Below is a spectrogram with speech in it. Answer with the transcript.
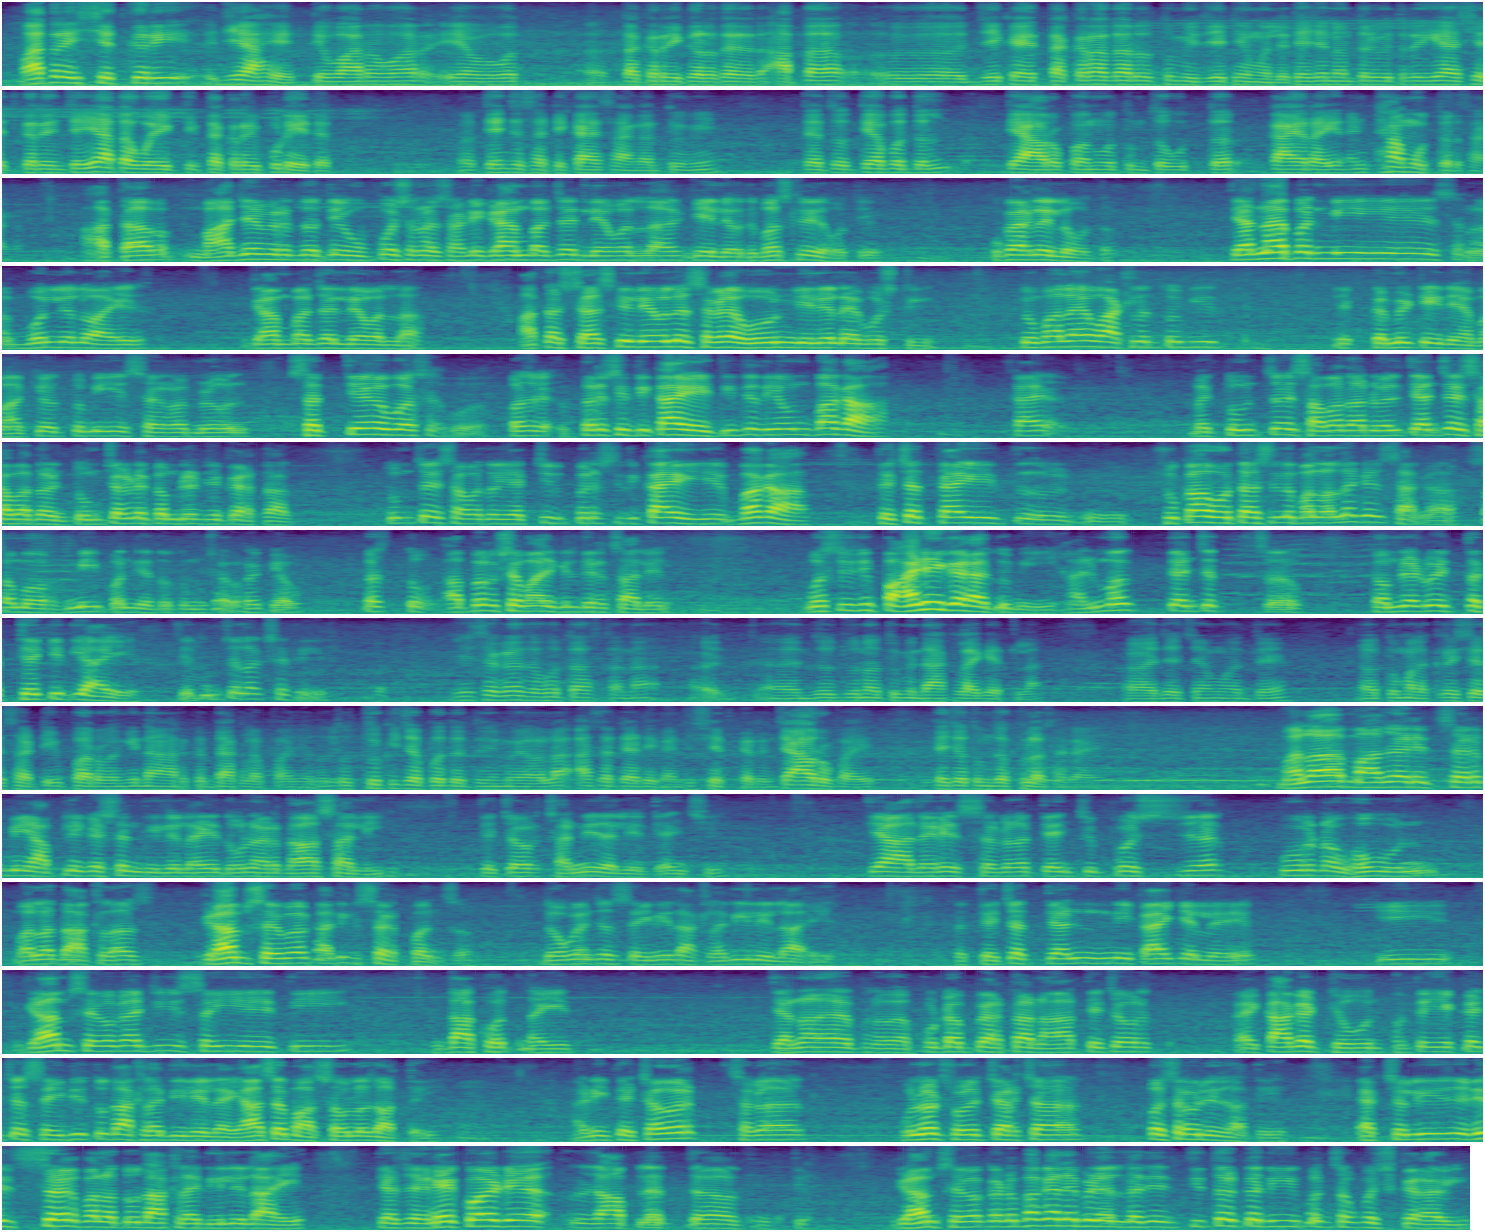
मात्र हे शेतकरी जे आहेत ते वारंवार याबाबत तक्रारी करत आहेत. आता जे काही तक्रारदार तुम्ही जे ठे म्हणले त्याच्यानंतर मित्र या शेतकऱ्यांच्याही आता वैयक्तिक तक्रारी पुढे येतात. त्यांच्यासाठी काय सांगा तुम्ही? त्याचं त्याबद्दल त्या आरोपांवर तुमचं उत्तर काय राहील? आणि ठाम उत्तर सांगा. आता माझ्याविरुद्ध ते उपोषणासाठी ग्रामपंचायत लेवलला गेले होते बसलेले होते पुकारलेलं होतं. त्यांना पण मी स- बोललेलो आहे ग्रामपंचायत लेवलला. आता शासकीय लेवलला सगळ्या होऊन गेलेल्या गोष्टी. तुम्हालाही वाटलं तुम्ही एक कमिटी नेमा किंवा तुम्ही सगळं मिळून सत्य व परिस्थिती काय आहे तिथे येऊन बघा. काय मग तुमचं समाधान होईल त्यांचंही समाधान तुमच्याकडे कंप्लेंट जे करतात तुमचंही होईल ॲक्च्युली परिस्थिती काय आहे बघा. त्याच्यात काही चुका होत असेल तर मला लगेच सांगा. समोर मी पण येतो तुमच्यावर किंवा बस तो अपरोक्ष मार्ग केली तरी चालेल. वस्तूची पाहणी करा तुम्ही. आणि मग त्यांच्यात कंप्लेंटमध्ये तथ्य किती आहे ते तुमच्या लक्षात येईल. हे सगळं होत असताना जो जुना तुम्ही दाखला घेतला ज्याच्यामध्ये तुम्हाला कृषीसाठी परवानगी ना हरकत दाखला पाहिजे होता, तो चुकीच्या पद्धतीने मिळवला असा त्या ठिकाणी शेतकऱ्यांचे आरोप आहेत. त्याच्यावर तुमचा खुलासा काय आहे? मला माझा सर मी ॲप्लिकेशन दिलेलं आहे दोन हजार दहा साली. त्याच्यावर छाननी झाली आहे त्यांची. त्या आधारे सगळं त्यांची प्रोसिजर पूर्ण होऊन मला दाखला ग्रामसेवक आणि सरपंच दोघांच्या सैनी दाखला दिलेला आहे. तर त्याच्यात त्यांनी काय केलं आहे की ग्रामसेवकाची सही आहे ती दाखवत नाहीत. त्यांना पुटअप करताना त्याच्यावर काही कागद ठेवून फक्त एकाच्या सैनी तो दाखला दिलेला आहे असं भासवलं जातं आहे आणि त्याच्यावर सगळं उलटसुलट चर्चा पसरवली जाते. ॲक्च्युली रितसर मला तो दाखला दिलेला आहे. त्याचं रेकॉर्ड आपल्या अ, ग्रामसेवकाकडे बघायला मिळेल ना ते तिथं कधी पण चौकशी करावी.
